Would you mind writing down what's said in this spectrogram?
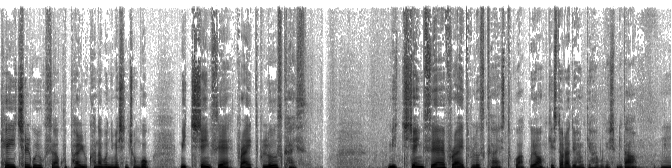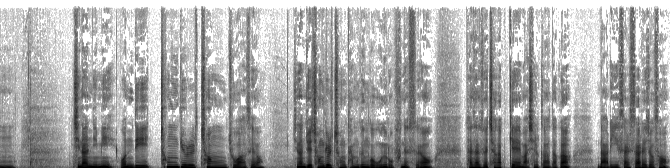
K79649861번님의 신청곡 미치 제임스의 Bright Blue Skies 미치 제임스의 Bright Blue Skies 듣고 왔고요. Kiss the Radio 함께 하고 계십니다. 음, 진아님이 원디 청귤청 좋아하세요? 지난주에 청귤청 담근 거 오늘 오픈했어요. 탄산수에 차갑게 마실까 하다가 날이 쌀쌀해져서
